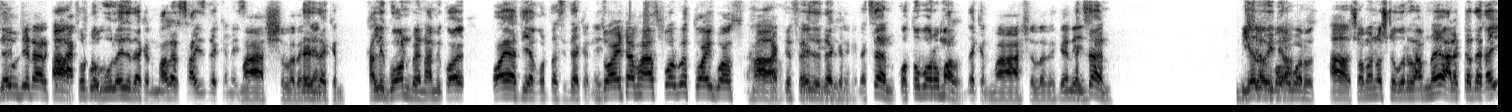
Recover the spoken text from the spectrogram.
ফুল যেটা আর হ্যাঁ ছোট ফুল। এই যে দেখেন মালের সাইজ দেখেন এই মাশাআল্লাহ দেখেন দেখেন খালি গনবেন আমি কয় কয় করতেছি দেখেন জয়টা ভাঁজ পড়বে তয় গজ হ্যাঁ এই যে দেখেন দেখছেন? কত বড় মাল দেখেন। মাশাআল্লাহ দেখেন দেখছেন? হ্যাঁ সময় নষ্ট করে লাভ নাই আরেকটা দেখাই।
